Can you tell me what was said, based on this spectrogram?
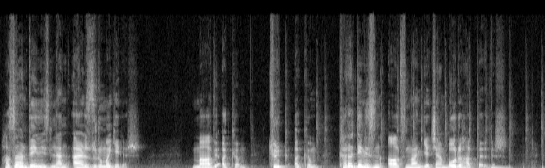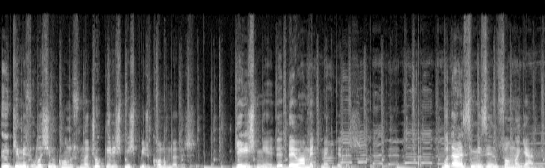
Hazar Denizi'nden Erzurum'a gelir. Mavi akım, Türk akım Karadeniz'in altından geçen boru hatlarıdır. Ülkemiz ulaşım konusunda çok gelişmiş bir konumdadır. Gelişmeye de devam etmektedir. Bu dersimizin sonuna geldik.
